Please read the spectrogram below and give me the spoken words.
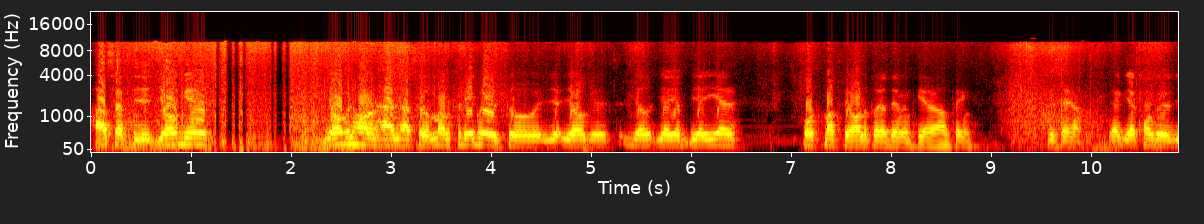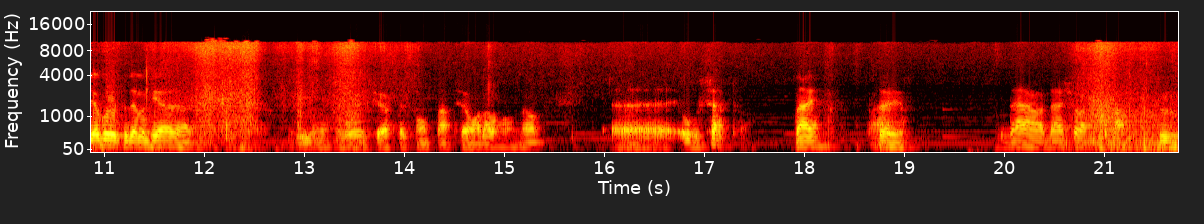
Han säger att jag, jag vill ha den här, den här summan för det går ut och jag, jag, jag, jag ger bort materialet och jag dementerar allting. Det säger han. Jag, jag, kan gå, jag går ut och dementerar det här. Ingen som går och köper sånt material av honom eh, osett. Nej, så är det ju. Där, där kör han fast. Mm.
